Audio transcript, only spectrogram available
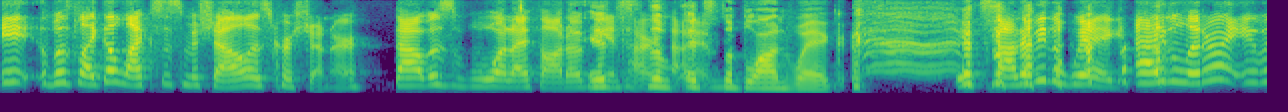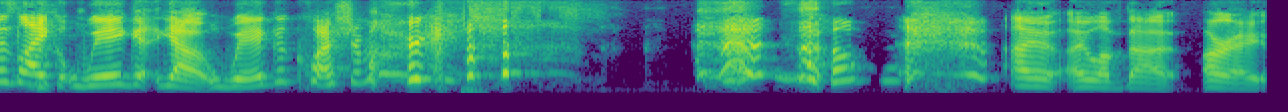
It was like Alexis Michelle as Kris Jenner. That was what I thought of the It's entire the time. it's the blonde wig. it's got to be the wig. I literally, it was like wig, yeah, wig question mark. so, I I love that. All right.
